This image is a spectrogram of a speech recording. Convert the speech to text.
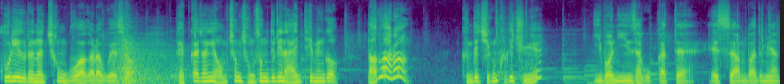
꿀이 흐르는 청무화과라고 해서 백과장이 엄청 정성 들인 아이템인 거 나도 알아. 근데 지금 그게 중요해? 이번 인사고과 때 S 안 받으면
